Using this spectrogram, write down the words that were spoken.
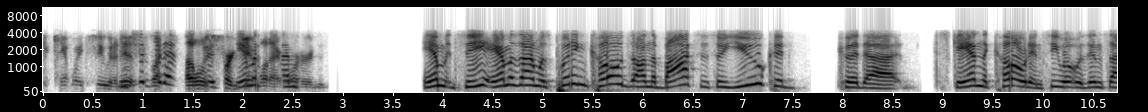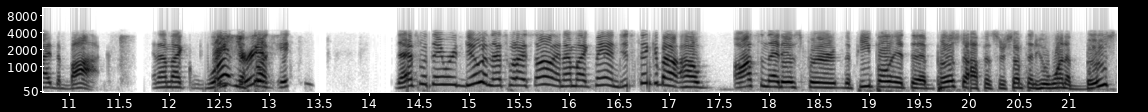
I can't wait to see what it is. 'cause I, always forget what I ordered. Am, see, Amazon was putting codes on the boxes so you could could uh, scan the code and see what was inside the box. And I'm like, what the fuck? It, that's what they were doing. That's what I saw. And I'm like, man, just think about how awesome that is for the people at the post office or something who want to boost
